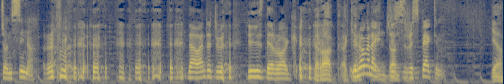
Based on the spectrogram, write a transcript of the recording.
John Cena. I don't know. no, I wanted to, to use the Rock. The Rock. Okay. You're not gonna disrespect him. Yeah.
